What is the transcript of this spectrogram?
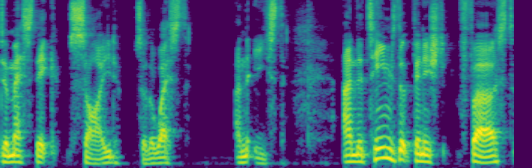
domestic side. So the West and the East. And the teams that finished first,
